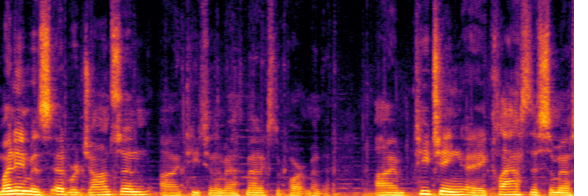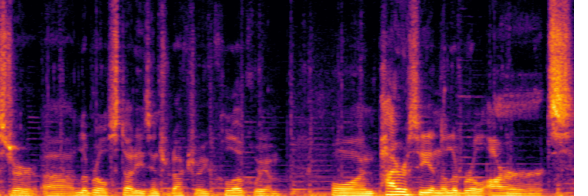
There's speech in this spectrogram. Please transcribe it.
My name is Edward Johnson. I teach in the mathematics department. I'm teaching a class this semester, uh, Liberal Studies Introductory Colloquium, on piracy and the liberal arts.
